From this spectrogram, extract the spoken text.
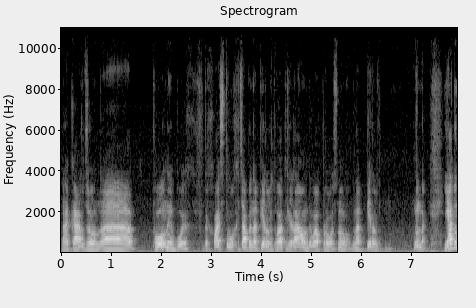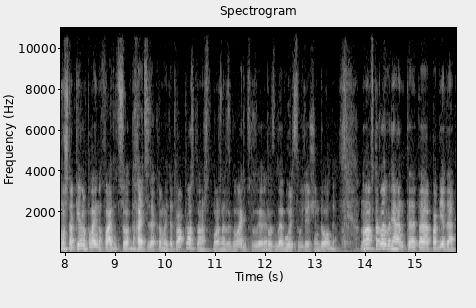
а, кардио на полный бой? Хватит его хотя бы на первых 2-3 раунда вопрос. Ну, на первых ну, я думаю, что на первую половину хватит. Все, давайте закроем этот вопрос, потому что можно разговаривать, разглагольствовать очень долго. Ну а второй вариант это победа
